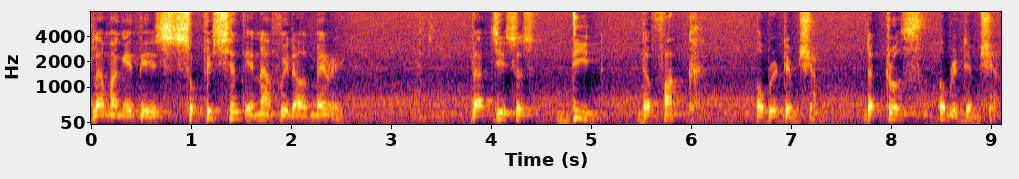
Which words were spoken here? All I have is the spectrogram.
Lamang it is sufficient enough without Mary that Jesus did the fact of redemption the truth of redemption.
